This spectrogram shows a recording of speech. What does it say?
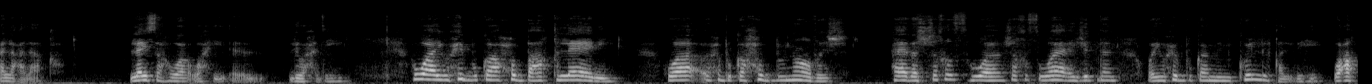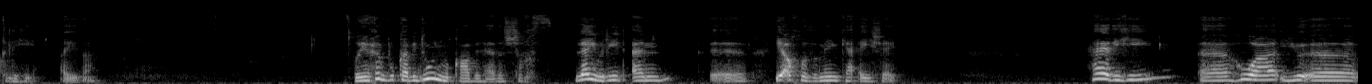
العلاقة. ليس هو وحيد لوحده. هو يحبك حب عقلاني. هو يحبك حب ناضج. هذا الشخص هو شخص واعي جدا ويحبك من كل قلبه وعقله أيضا. ويحبك بدون مقابل هذا الشخص. لا يريد أن آه، يأخذ منك أي شيء. هذه هو آه،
